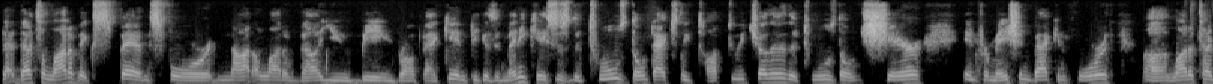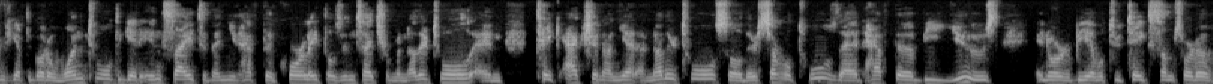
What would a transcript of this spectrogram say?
that that's a lot of expense for not a lot of value being brought back in because in many cases the tools don't actually talk to each other. The tools don't share information back and forth. Uh, a lot of times you have to go to one tool to get insights and then you have to correlate those insights from another tool and take action on yet another tool. So there's several tools that have to be used in order to be able to take some sort of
